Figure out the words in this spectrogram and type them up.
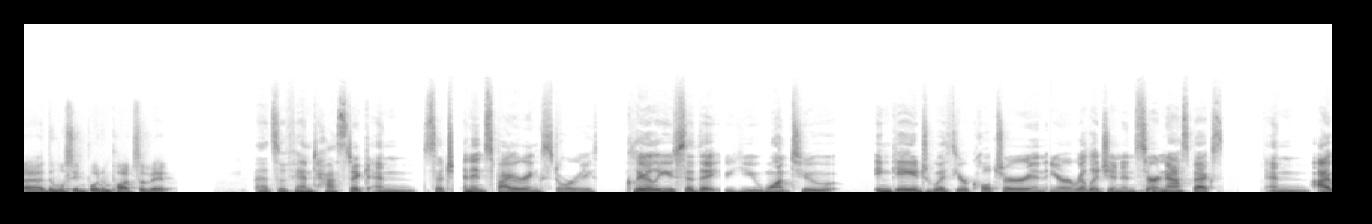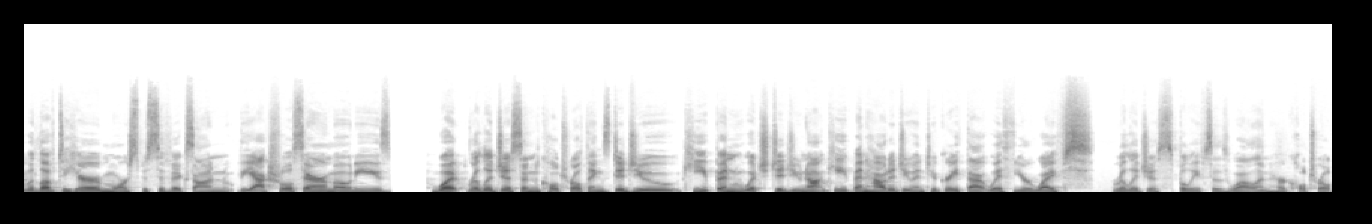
uh, the most important parts of it. That's a fantastic and such an inspiring story. Clearly, you said that you want to engage with your culture and your religion in certain aspects. And I would love to hear more specifics on the actual ceremonies. What religious and cultural things did you keep and which did you not keep? And how did you integrate that with your wife's religious beliefs as well and her cultural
